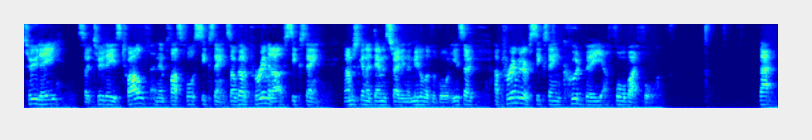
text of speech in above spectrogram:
2D, so 2D is 12, and then plus 4, 16. So I've got a perimeter of 16. And I'm just going to demonstrate in the middle of the board here. So a perimeter of 16 could be a 4 by 4. That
